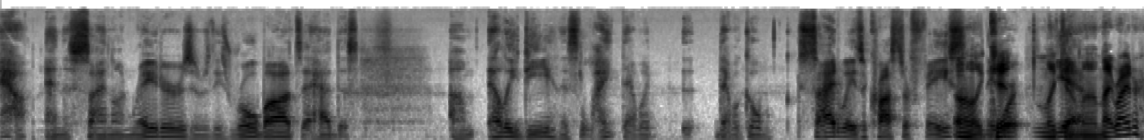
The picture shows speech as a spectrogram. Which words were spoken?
Yeah, and the Cylon Raiders. There was these robots that had this um, LED, this light that would that would go sideways across their face. Oh, like They KITT, were- like yeah. in uh, Knight Rider.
